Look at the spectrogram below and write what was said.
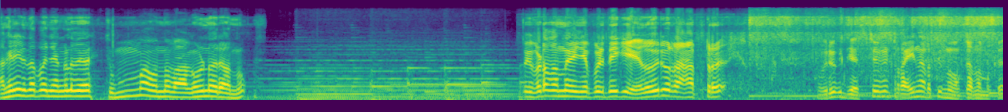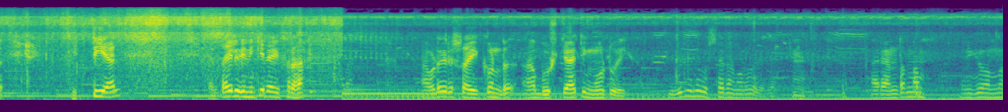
അങ്ങനെ ഇരുന്നപ്പോൾ ഞങ്ങൾ ചുമ്മാ ഒന്ന് വാഗമണ് വരെ വന്നു. ഇവിടെ വന്നു കഴിഞ്ഞപ്പോഴത്തേക്ക് ഏതോ ഒരു റാപ്റ്റർ ഒരു ജസ്റ്റ് ഒരു ട്രൈ നടത്തി നോക്കാം നമുക്ക്. കിട്ടിയാൽ എന്തായാലും എനിക്ക് ലൈഫറാ. അവിടെ ഒരു സ്ട്രൈക്കുണ്ട് ആ ബുഷ് ചാറ്റ് ഇങ്ങോട്ട് പോയി. ഇതിലൊരു ബുഷ് കൂടെ വരില്ല ആ രണ്ടെണ്ണം എനിക്ക് ഒന്ന്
